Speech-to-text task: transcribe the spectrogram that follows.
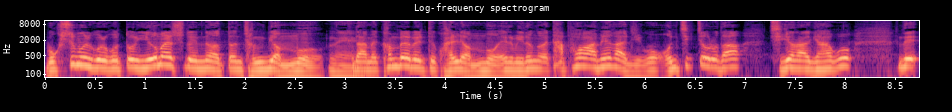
목숨을 걸고 또 위험할 수도 있는 어떤 정비 업무 네. 그다음에 컨베이어벨트 관리 업무 예를 들면 이런 거 다 포함해가지고 원칙적으로 다 직영하게 하고 근데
